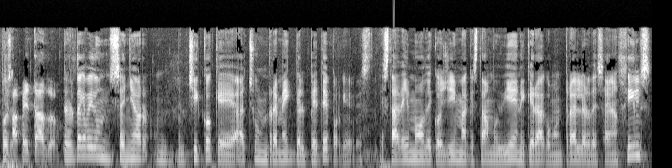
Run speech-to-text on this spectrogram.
pues Ha petado. Resulta que ha habido un señor, un, un chico, que ha hecho un remake del PT, porque es- esta demo de Kojima que estaba muy bien y que era como un tráiler de Silent Hills,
